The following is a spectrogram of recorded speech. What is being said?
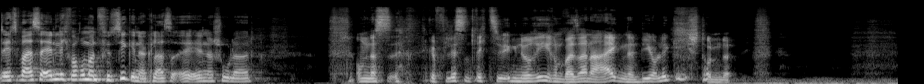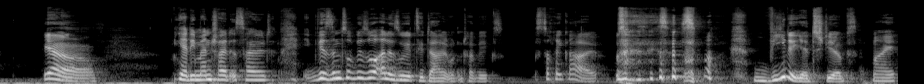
Jetzt weißt du endlich, warum man Physik in der Klasse, äh, in der Schule hat. Um das geflissentlich zu ignorieren bei seiner eigenen Biologiestunde. Ja. Ja, die Menschheit ist halt, wir sind sowieso alle suizidal unterwegs. Ist doch egal. Wie du jetzt stirbst, Mai.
